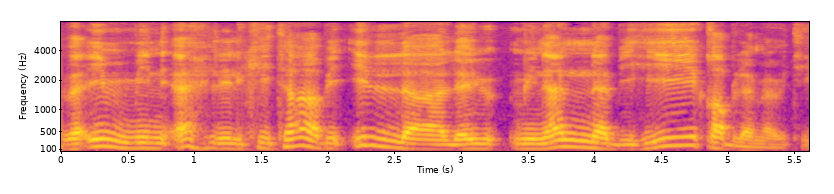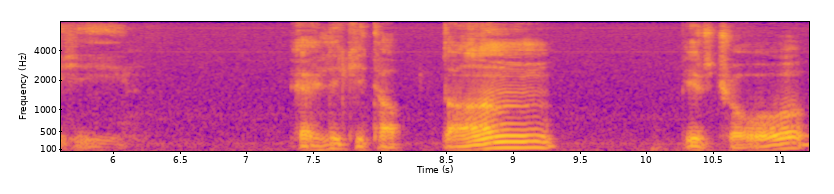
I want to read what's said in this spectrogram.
ve in min ehlil kitabi illa leyu'minenne bihi kable mevtihi. Ehli kitaptan birçoğu,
